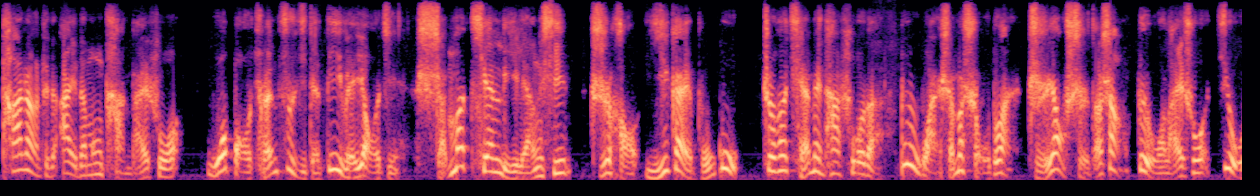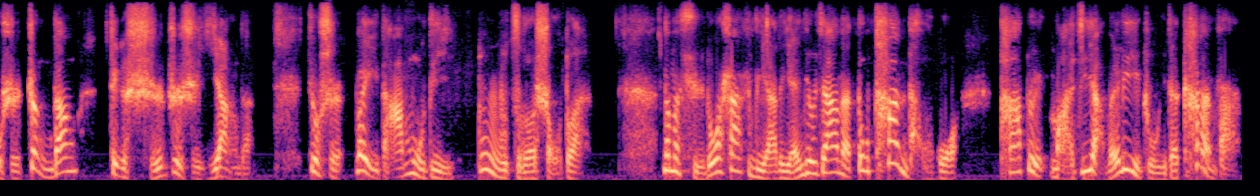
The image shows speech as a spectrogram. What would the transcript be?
他让这个爱德蒙坦白说：“我保全自己的地位要紧，什么天理良心，只好一概不顾。”这和前面他说的“不管什么手段，只要使得上，对我来说就是正当”这个实质是一样的，就是为达目的不择手段。那么，许多莎士比亚的研究家呢，都探讨过。他对马基雅维利主义的看法，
